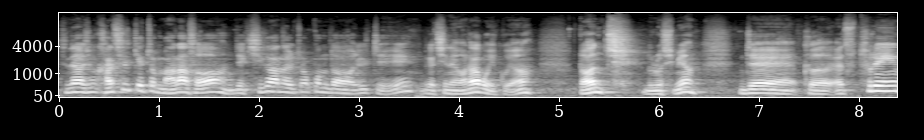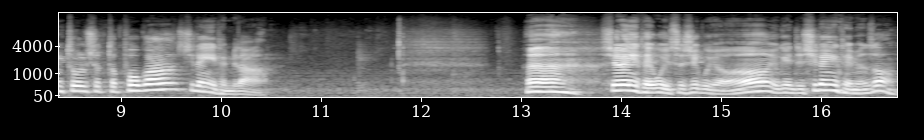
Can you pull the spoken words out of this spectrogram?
진행하시면 가르칠 게 좀 많아서 이제 기간을 조금 더 일찍 진행을 하고 있고요. Launch 누르시면 이제 그 Spring Tool Suite 4가 실행이 됩니다. 에, 실행이 되고 있으시고요. 이게 이제 실행이 되면서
